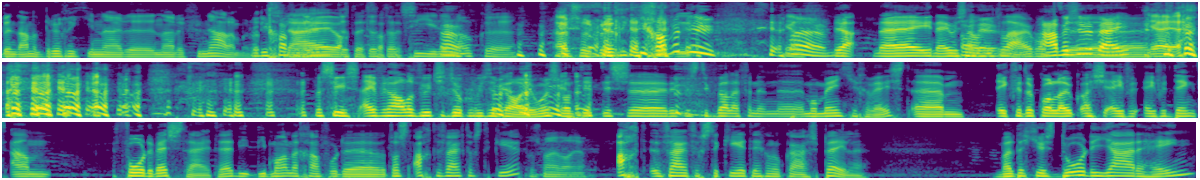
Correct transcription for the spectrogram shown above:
bent aan het bruggetje naar de, naar de finale. Maar die dat, gaf het Nee, wacht dat, even, dat, zie je dan Oh. ook. eh uit zo'n bruggetje. Die gaf het nu. Ja. Ja. Ja, nee, nee, we zijn Oh, niet klaar. Ah, we zijn erbij. Ja, ja. Precies, even een half uurtje Djokovic Nadal, jongens. Want dit is, eh, dit is natuurlijk wel even een eh, momentje geweest. Ehm, ik vind het ook wel leuk als je even, even denkt aan voor de wedstrijd. Hè. Die, die mannen gaan voor de, wat was het, 58ste keer? Volgens mij wel, ja. 58ste keer tegen elkaar spelen. Maar dat je dus door de jaren heen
